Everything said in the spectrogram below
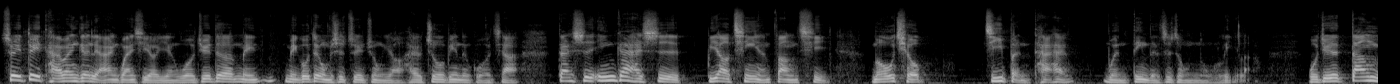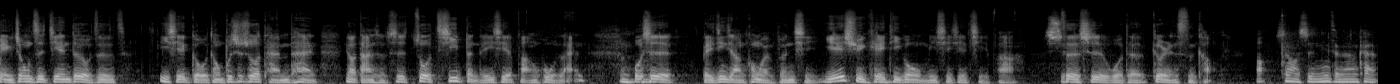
所以对台湾跟两岸关系而言，我觉得美美国对我们是最重要，还有周边的国家。但是应该还是不要轻言放弃谋求基本台海稳定的这种努力了。我觉得当美中之间都有这个。一些沟通不是说谈判要达成，是做基本的一些防护栏，或是北京讲控管分歧，也许可以提供我们一些些启发。这是我的个人思考。好，孙老师，您怎么样看？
